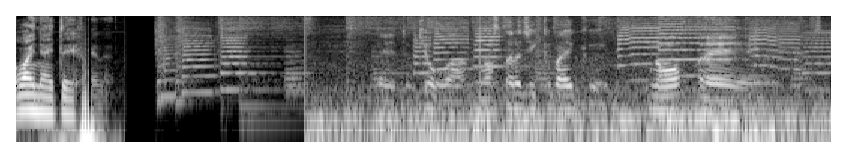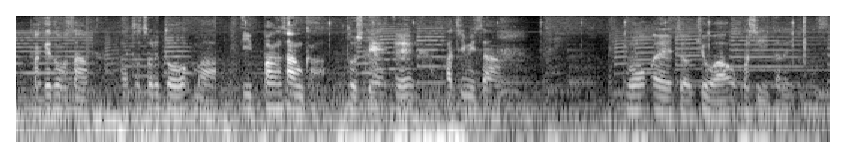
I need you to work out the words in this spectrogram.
ワイナイト FM えー、と今日はノスタルジックバイクの、えー、武藤さん。あとそれと、まあ、一般参加として、えー、はちみさんも、えー、と今日はお越しいただいてます。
